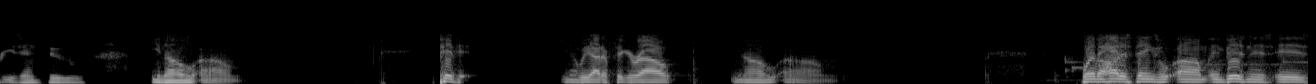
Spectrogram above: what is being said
reason to, you know, um, pivot. You know, we got to figure out, you know, um, one of the hardest things um, in business is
